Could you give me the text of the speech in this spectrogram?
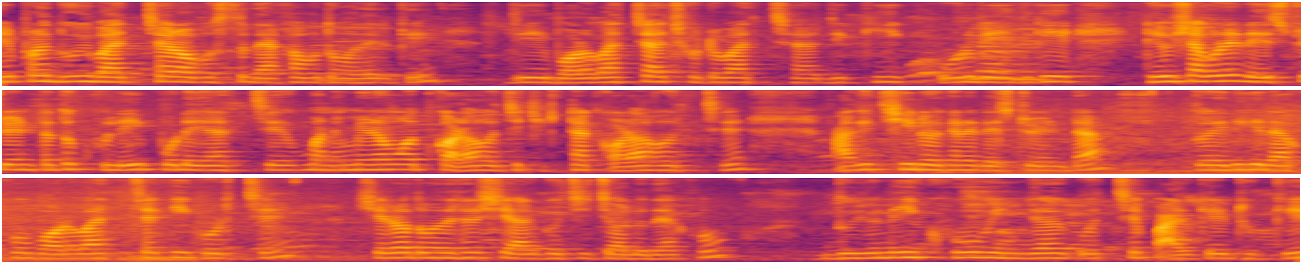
এরপর দুই বাচ্চার অবস্থা দেখাবো তোমাদেরকে। যে বড় বাচ্চা, ছোট বাচ্চা, যে কি করবে? এদিকে ঢেউসাগরের রেস্টুরেন্টটা তো খুলেই পড়ে যাচ্ছে। মানে মেরামত করা হচ্ছে, ঠিকঠাক করা হচ্ছে। আগে ছিল এখানে রেস্টুরেন্টটা তো এদিকে দেখো, বড় বাচ্চা কি করছে? সেটাও তোমাদের সাথে শেয়ার করছি। চলো দেখো। দুজনেই খুব এনজয় করছে পার্কে ঢুকে।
